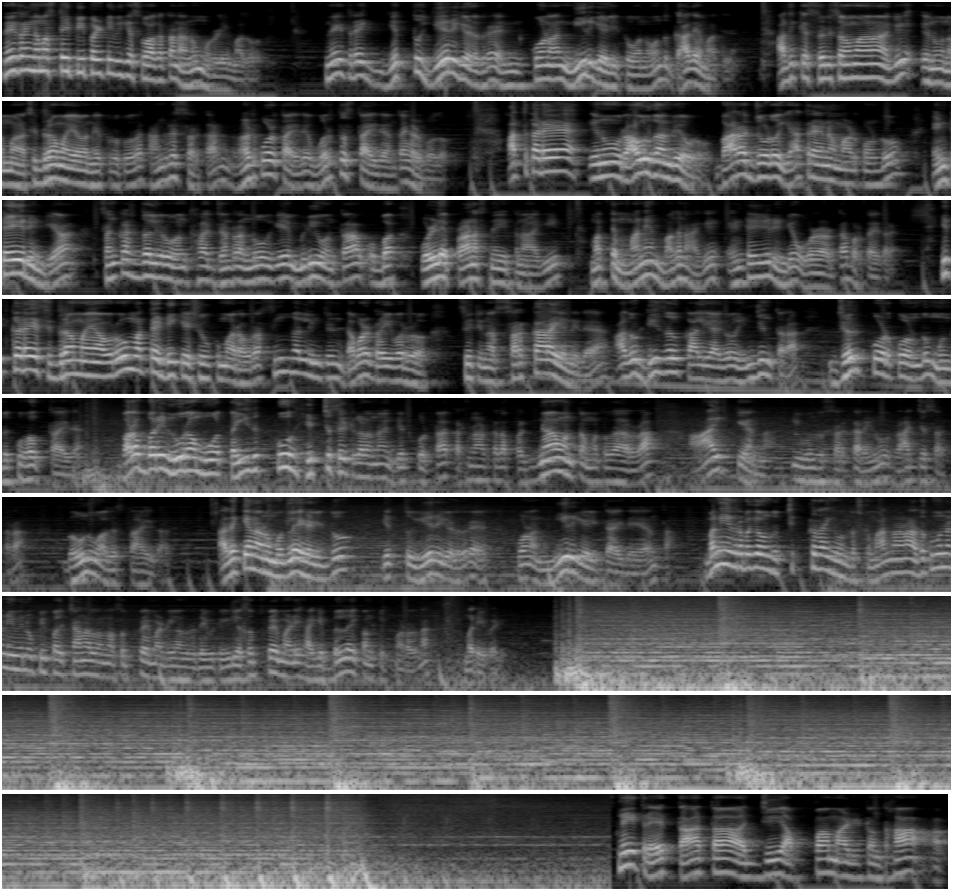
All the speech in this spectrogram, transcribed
ಸ್ನೇಹಿತರೆ, ನಮಸ್ತೆ. ಪೀಪಲ್ ಟಿವಿಗೆ ಸ್ವಾಗತ. ನಾನು ಮುರಳಿ ಮಾಲೂರು ಸ್ನೇಹಿತರೆ, ಎತ್ತು ಏರಿಗೆ ಹೇಳಿದ್ರೆ ಕೋಣ ನೀರಿಗೆ ಎಳೀತು ಅನ್ನೋ ಒಂದು ಗಾದೆ ಮಾತಿದೆ. ಅದಕ್ಕೆ ಸರಿಸಮಾನಾಗಿ ಏನು ನಮ್ಮ ಸಿದ್ದರಾಮಯ್ಯ ನೇತೃತ್ವದ ಕಾಂಗ್ರೆಸ್ ಸರ್ಕಾರ ನಡ್ಕೊಳ್ತಾ ಇದೆ, ವರ್ತಿಸ್ತಾ ಇದೆ ಅಂತ ಹೇಳ್ಬೋದು. ಹತ್ತು ಕಡೆ ಏನು ರಾಹುಲ್ ಗಾಂಧಿ ಅವರು ಭಾರತ್ ಜೋಡೋ ಯಾತ್ರೆಯನ್ನು ಮಾಡಿಕೊಂಡು ಎಂಟೈರ್ ಇಂಡಿಯಾ ಸಂಕಷ್ಟದಲ್ಲಿರುವಂತಹ ಜನರ ನೋವಿಗೆ ಮಿಡಿಯುವಂಥ ಒಬ್ಬ ಒಳ್ಳೆ ಪ್ರಾಣ ಸ್ನೇಹಿತನಾಗಿ ಮತ್ತು ಮನೆ ಮಗನಾಗಿ ಎಂಟೈರ್ ಇಂಡಿಯಾ ಓಡಾಡ್ತಾ ಬರ್ತಾ ಇದ್ದಾರೆ. ಇತ್ತ ಕಡೆ ಸಿದ್ದರಾಮಯ್ಯ ಅವರು ಮತ್ತು ಡಿ ಕೆ ಶಿವಕುಮಾರ್ ಅವರ ಸಿಂಗಲ್ ಇಂಜಿನ್ ಡಬಲ್ ಡ್ರೈವರ್ ಸೀಟಿನ ಸರ್ಕಾರ ಏನಿದೆ, ಅದು ಡೀಸೆಲ್ ಖಾಲಿಯಾಗಿರೋ ಇಂಜಿನ್ ಥರ ಜರ್ಕ್ ಕೊಡ್ಕೊಂಡು ಮುಂದಕ್ಕೆ ಹೋಗ್ತಾ ಇದೆ. ಬರೋಬ್ಬರಿ ನೂರ ಮೂವತ್ತೈದಕ್ಕೂ ಹೆಚ್ಚು ಸೀಟ್ಗಳನ್ನು ಗೆದ್ದುಕೊಟ್ಟ ಕರ್ನಾಟಕದ ಪ್ರಜ್ಞಾವಂತ ಮತದಾರರ ಆಯ್ಕೆಯನ್ನು ಈ ಒಂದು ಸರ್ಕಾರ ಏನು ರಾಜ್ಯ ಸರ್ಕಾರ ಗೌಣವಾಗಿಸ್ತಾ ಇದ್ದಾರೆ. ಅದಕ್ಕೆ ನಾನು ಮೊದಲೇ ಹೇಳಿದ್ದು, ಎತ್ತು ಏರಿ ಹೇಳಿದ್ರೆ ಕೋಣ ನೀರಿಗೆ ಎಳಿತಾ ಇದೆ ಅಂತ. ಬನ್ನಿ ಇದರ ಬಗ್ಗೆ ಒಂದು ಚಿಕ್ಕದಾಗಿ ಒಂದಷ್ಟು ಮಾತನಾಡೋಣ. ಅದಕ್ಕೂ ಮುನ್ನ ನೀವೇನು ಪೀಪಲ್ ಚಾನಲನ್ನು ಸಬ್ಸ್ಕ್ರೈಬ್ ಮಾಡಿಲ್ಲ ಅಂದರೆ ದಯವಿಟ್ಟು ಇಲ್ಲೇ ಸಬ್ಸ್ಕ್ರೈಬ್ ಮಾಡಿ, ಹಾಗೆ ಬೆಲ್ ಐಕಾನ್ ಕ್ಲಿಕ್ ಮಾಡೋದನ್ನ ಮರಿಬೇಡಿ. ಸ್ನೇಹಿತರೆ, ತಾತ, ಅಜ್ಜಿ, ಅಪ್ಪ ಮಾಡಿಟ್ಟಂತಹ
